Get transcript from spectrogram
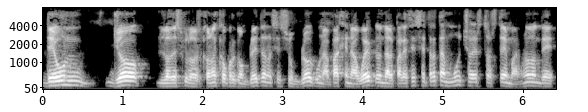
de un, yo lo, desconozco por completo, no sé si es un blog, una página web, donde al parecer se tratan mucho estos temas, ¿no? Donde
